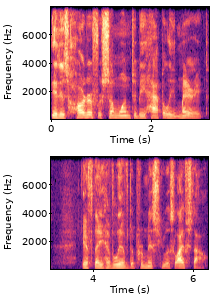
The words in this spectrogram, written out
it is harder for someone to be happily married if they have lived a promiscuous lifestyle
